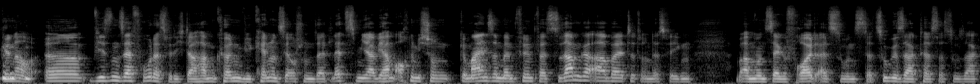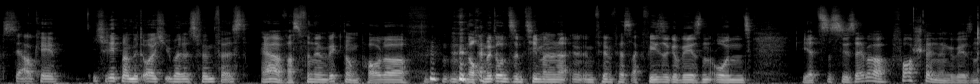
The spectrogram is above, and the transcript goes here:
Genau. Äh, wir sind sehr froh, dass wir dich da haben können. Wir kennen uns ja auch schon seit letztem Jahr. Wir haben auch nämlich schon gemeinsam beim Filmfest zusammengearbeitet und deswegen haben wir uns sehr gefreut, als du uns dazu gesagt hast, dass du sagst, ja, okay, ich rede mal mit euch über das Filmfest. Ja, was für eine Entwicklung. Paula noch mit uns im Team im Filmfest Akquise gewesen und jetzt ist sie selber Vorständin gewesen.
